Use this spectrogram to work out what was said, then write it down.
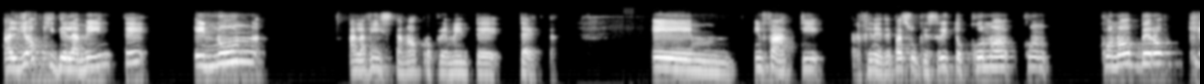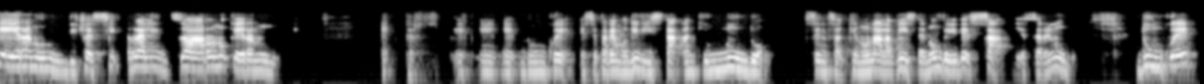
Agli occhi della mente e non alla vista, no? Propriamente detta. E infatti, alla fine del Pasuk è scritto con, con, conobbero che erano nudi, cioè si realizzarono che erano nudi. E, per, e, e, dunque, e se parliamo di vista, anche un nudo senza, che non ha la vista e non vede sa di essere nudo. Dunque,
